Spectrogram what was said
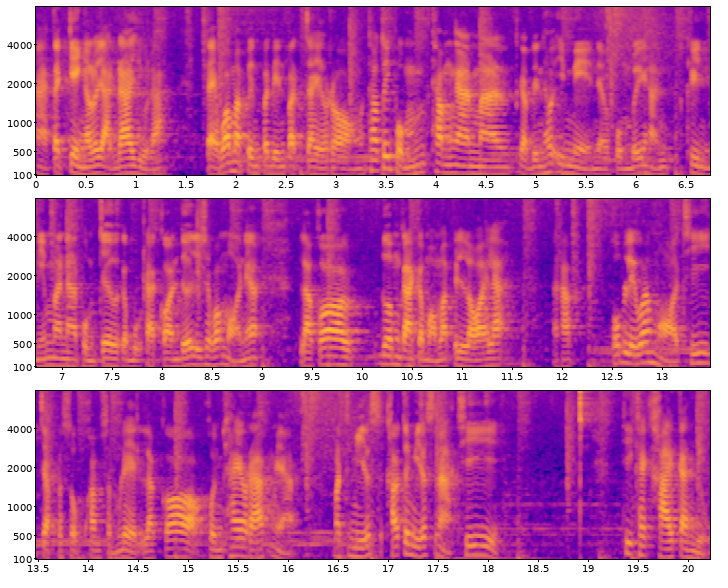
อะแต่เก่งเราอยากได้อยู่ละแต่ว่ามันเป็นประเด็นปัจจัยรอง เท่าที่ผมทำงานมากับ Dental Image เนี่ยผมบริหารคลินิกนี้มานานผมเจอกับบุคลากรเยอะโดยเฉพาะหมอเนี่ย เราก็ร่วมการกับหมอมาเป็นร้อยแล้วนะครับพบเลยว่าหมอที่จะประสบความสำเร็จ แล้วก็คนไข้รักเนี่ยมันจะมีเขาจะมีลักษณะที่ที่คล้าย ๆ กันอยู่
